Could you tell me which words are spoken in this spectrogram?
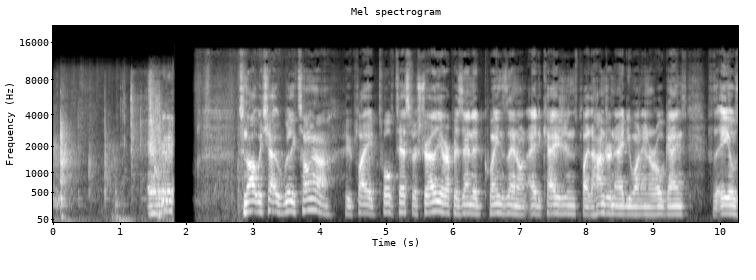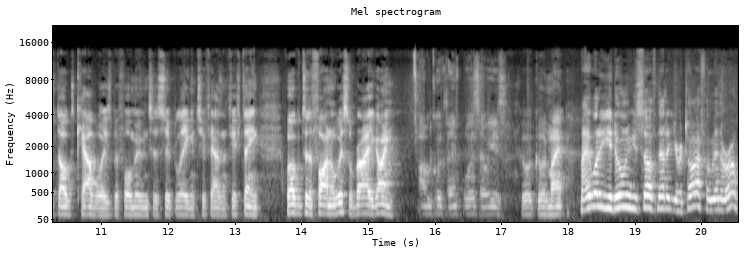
And we're going to Tonight we chat with Willie Tonga, who played 12 tests for Australia, represented Queensland on 8 occasions, played 181 NRL games for the Eels, Dogs, Cowboys before moving to the Super League in 2015. Welcome to the final whistle, bro. How you going? I'm good, thanks, boys. How are you? Good, good, mate. Mate, what are you doing with yourself now that you're retired from NRL?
